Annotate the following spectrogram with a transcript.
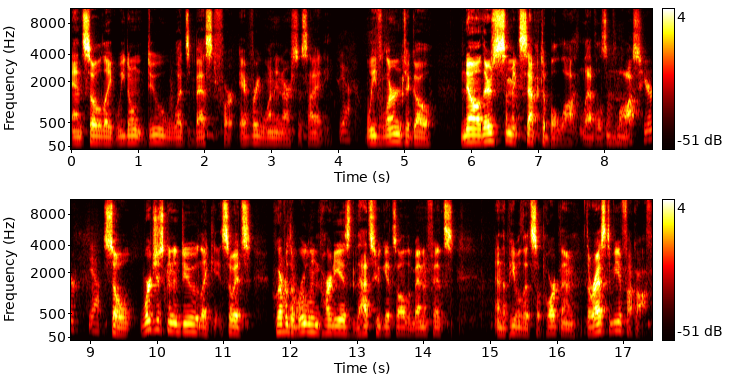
and so like we don't do what's best for everyone in our society. Yeah. We've learned to go. No, there's some acceptable lo- levels of mm-hmm. loss here. Yeah. So we're just gonna do like so. It's whoever the ruling party is. That's who gets all the benefits, and the people that support them. The rest of you, fuck off.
